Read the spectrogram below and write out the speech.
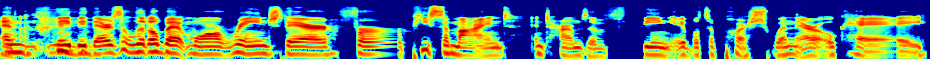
And maybe there's a little bit more range there for peace of mind in terms of being able to push when they're okay,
